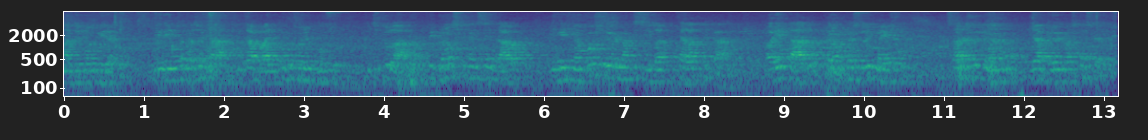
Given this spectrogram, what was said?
Matheus Nogueira, iremos apresentar um trabalho de conclusão de curso intitulado Fibroma ossificante central em região posterior de maxila, relato de orientado pela professora e mestre Sara Juliana de Abreu e Vasconcelos.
